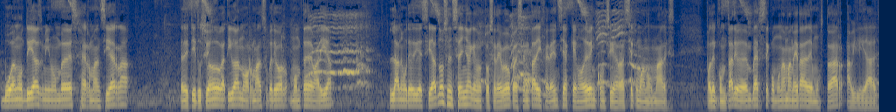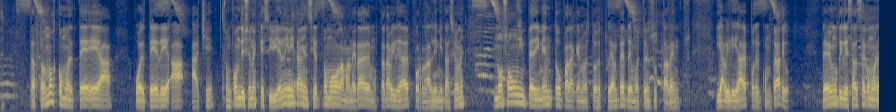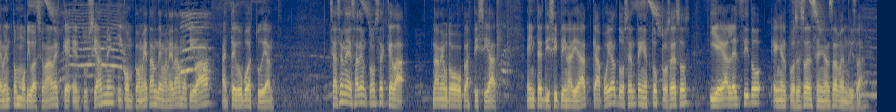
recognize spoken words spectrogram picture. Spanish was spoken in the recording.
Buenos días, mi nombre es Germán Sierra, de la Institución Educativa Normal Superior Monte de María. La neurodiversidad nos enseña que nuestro cerebro presenta diferencias que no deben considerarse como anormales. Por el contrario, deben verse como una manera de demostrar habilidades. Trastornos como el TEA o el TDAH son condiciones que si bien limitan en cierto modo la manera de demostrar habilidades por las limitaciones, no son un impedimento para que nuestros estudiantes demuestren sus talentos y habilidades, por el contrario, deben utilizarse como elementos motivacionales que entusiasmen y comprometan de manera motivada a este grupo de estudiantes. Se hace necesario entonces que la, la neuroplasticidad e interdisciplinariedad que apoya al docente en estos procesos y llega al éxito en el proceso de enseñanza-aprendizaje.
